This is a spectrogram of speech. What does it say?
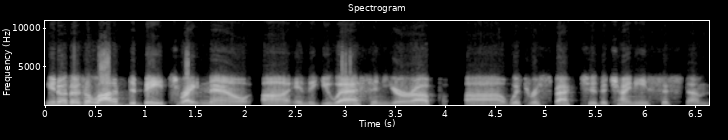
you know, there's a lot of debates right now uh, in the US and Europe uh, with respect to the Chinese system.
